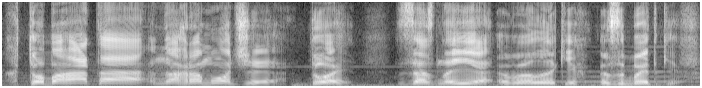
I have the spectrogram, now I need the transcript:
Хто багато нагромоджує, той зазнає великих збитків.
